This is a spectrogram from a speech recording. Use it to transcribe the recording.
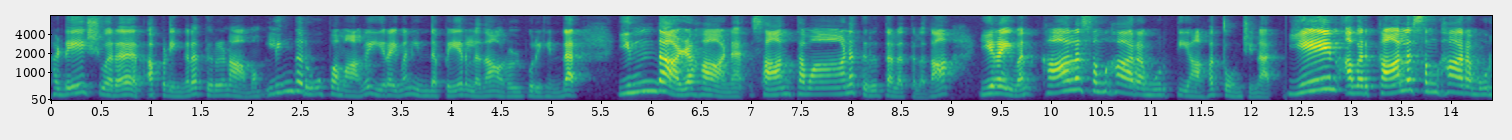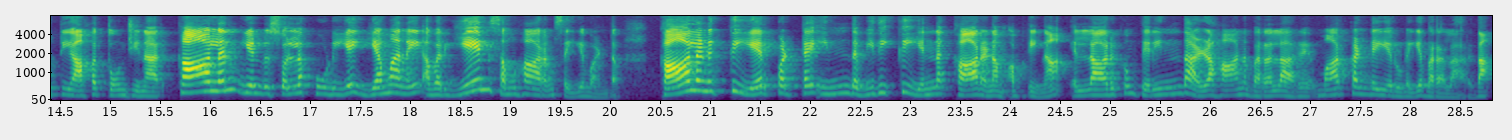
கடேஸ்வரர் அப்படிங்கிற திருநாமம் லிங்க ரூபமாக இறைவன் இந்த பெயரில் தான் அருள் புரிகின்றார். இந்த அழகான சாந்தமான திருத்தலத்துல தான் இறைவன் காலசம்ஹார மூர்த்தியாக தோன்றினார். ஏன் அவர் காலசம்ஹார மூர்த்தியாக தோன்றினார்? காலன் என்று சொல்லக்கூடிய யமனை அவர் ஏன் சம்ஹாரம் செய்ய வேண்டும்? காலனுக்கு ஏற்பட்ட இந்த விதிக்கு என்ன காரணம் அப்படின்னா எல்லாருக்கும் தெரிந்த அழகான வரலாறு மார்க்கண்டேயருடைய வரலாறு தான்.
